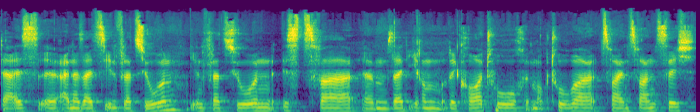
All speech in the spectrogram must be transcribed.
Da ist äh, einerseits die Inflation. Die Inflation ist zwar ähm, seit ihrem Rekordhoch im Oktober 22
